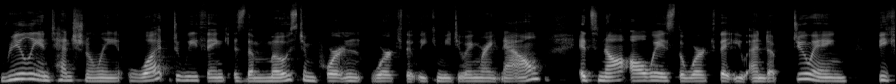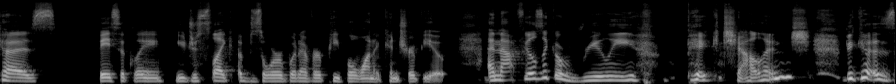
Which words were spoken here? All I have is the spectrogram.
really intentionally, what do we think is the most important work that we can be doing right now? It's not always the work that you end up doing because basically you just like absorb whatever people want to contribute. And that feels like a really big challenge because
